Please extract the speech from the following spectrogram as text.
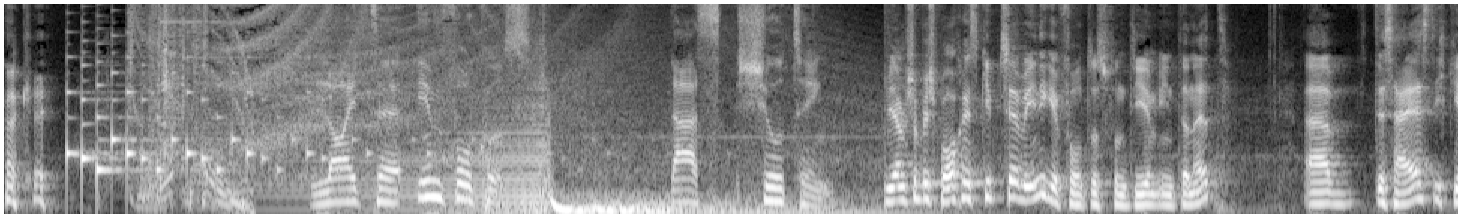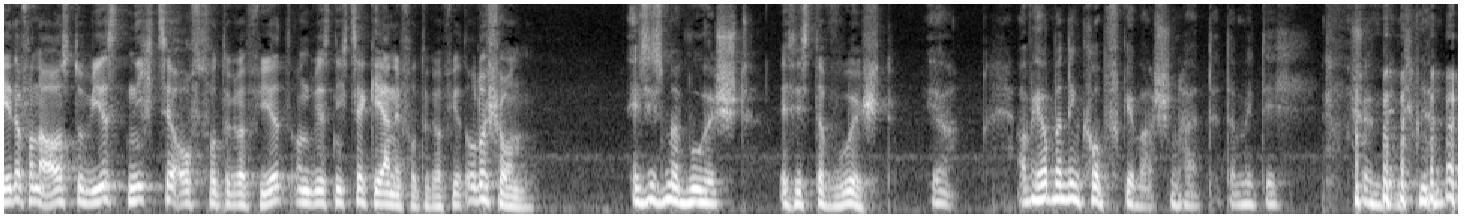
Okay. Leute im Fokus. Das Shooting. Wir haben schon besprochen, es gibt sehr wenige Fotos von dir im Internet. Äh, das heißt, ich gehe davon aus, du wirst nicht sehr oft fotografiert und wirst nicht sehr gerne fotografiert, oder schon? Es ist mir wurscht. Es ist der Wurscht. Ja. Aber ich habe mir den Kopf gewaschen heute, damit ich schön bin.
